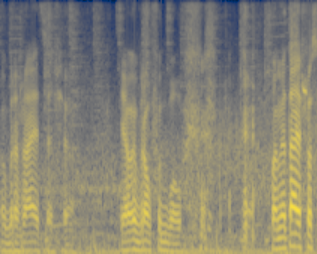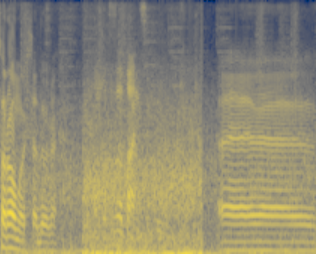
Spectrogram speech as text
ображається, що я вибрав футбол. Пам'ятаю, що соромився дуже. А що це за танці були? Е,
